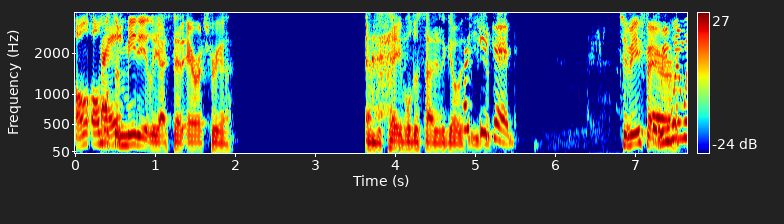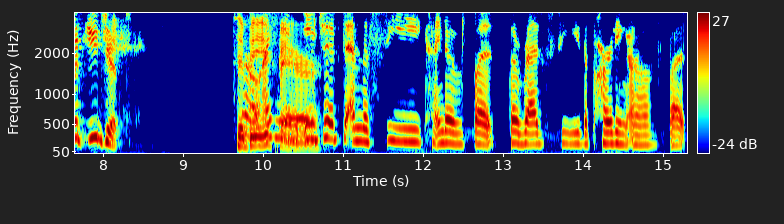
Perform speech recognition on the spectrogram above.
Al- almost Right? immediately, I said Eritrea, and the table decided to go Of with course, Egypt. you did. To be fair, We went with Egypt. to No, be I fair, mean Egypt and the sea, kind of, but the Red Sea, the parting of, but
